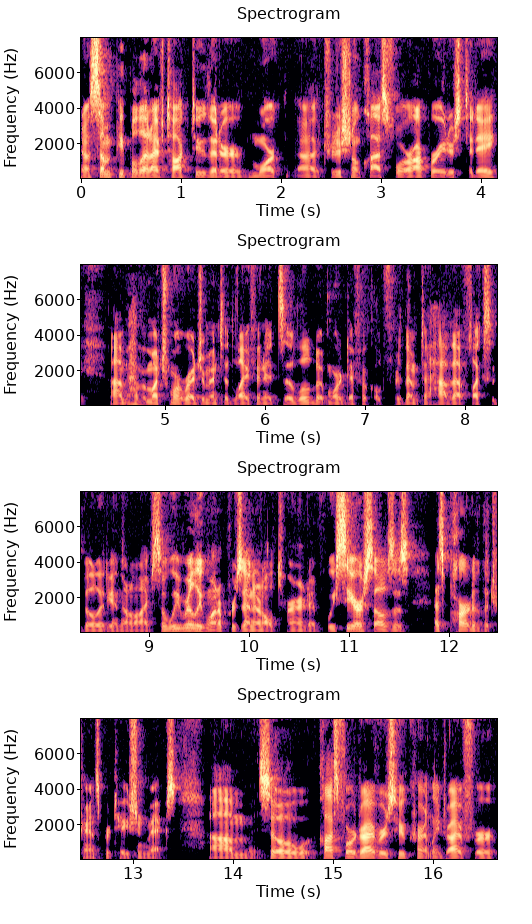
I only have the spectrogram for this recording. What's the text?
you know some people that I've talked to that are more uh, traditional class four operators today um, have a much more regimented life, and it's a little bit more difficult for them to have that flexibility in their life. So we really want to present an alternative. We see ourselves as as part of the transportation mix. Um, so class four drivers who currently drive for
